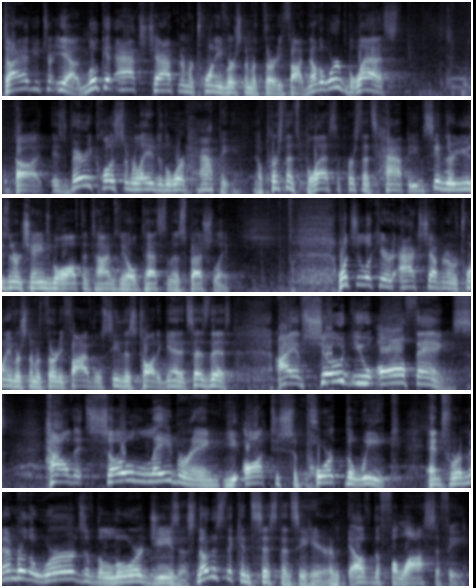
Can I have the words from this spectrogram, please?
Did I have you turn? Yeah, look at Acts chapter number 20, verse number 35. Now, the word blessed uh, is very closely related to the word happy. Now, a person that's blessed, a person that's happy, you can see they're used interchangeable oftentimes in the Old Testament especially. Once you look here at Acts chapter number 20, verse number 35, we'll see this taught again. It says this, I have showed you all things how that so laboring ye ought to support the weak, and to remember the words of the Lord Jesus. Notice the consistency here of the philosophy.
